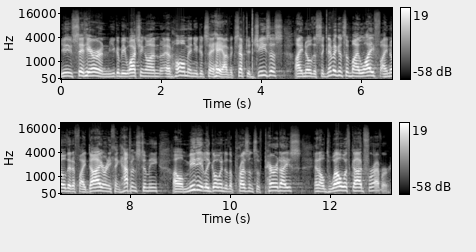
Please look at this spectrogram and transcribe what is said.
You sit here and you can be watching on at home and you could say, Hey, I've accepted Jesus. I know the significance of my life. I know that if I die or anything happens to me, I'll immediately go into the presence of paradise and I'll dwell with God forever.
